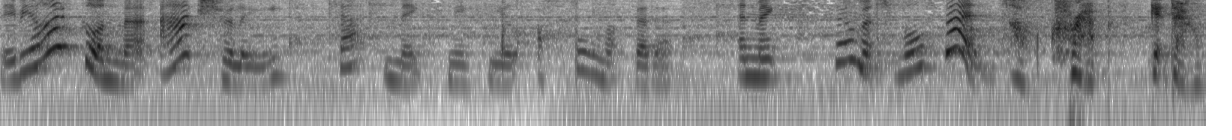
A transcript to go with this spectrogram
Maybe I've gone mad. Actually, that makes me feel a whole lot better and makes so much more sense. Oh, crap. Get down.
